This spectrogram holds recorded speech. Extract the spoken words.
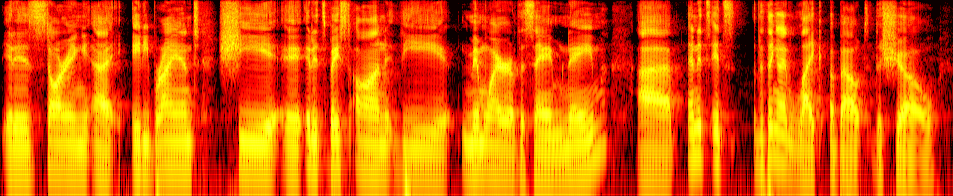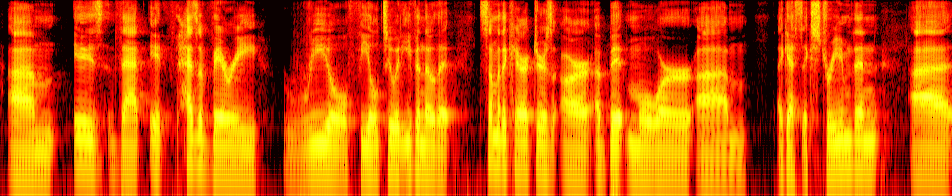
It is starring uh, Aidy Bryant. She it, it's based on the memoir of the same name, uh, and it's it's the thing I like about the show um, is that it has a very real feel to it, even though that some of the characters are a bit more, um, I guess, extreme than uh,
